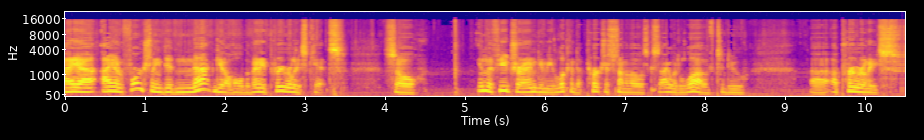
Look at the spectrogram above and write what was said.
I, uh, I unfortunately did not get a hold of any pre-release kits. So in the future, I'm going to be looking to purchase some of those because I would love to do uh, a pre-release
